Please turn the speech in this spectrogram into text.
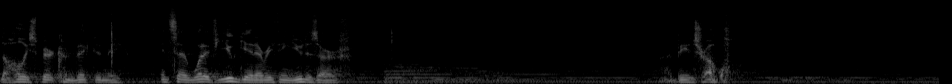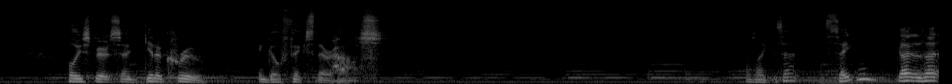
The Holy Spirit convicted me and said, What if you get everything you deserve? I'd be in trouble. Holy Spirit said, Get a crew and go fix their house. I was like, is that Satan? God, is that?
